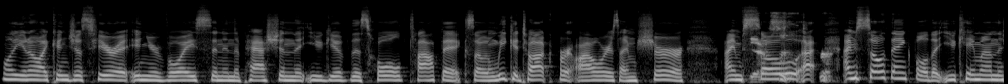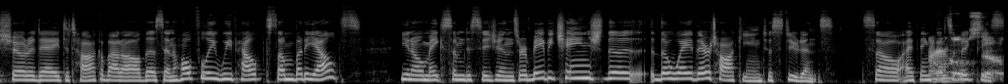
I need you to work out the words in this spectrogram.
Well, you know, I can just hear it in your voice and in the passion that you give this whole topic. So, and we could talk for hours, I'm sure. I'm yes. so I, I'm so thankful that you came on the show today to talk about all this, and hopefully, we've helped somebody else, you know, make some decisions or maybe change the the way they're talking to students. So, I think that's I a big so. piece.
